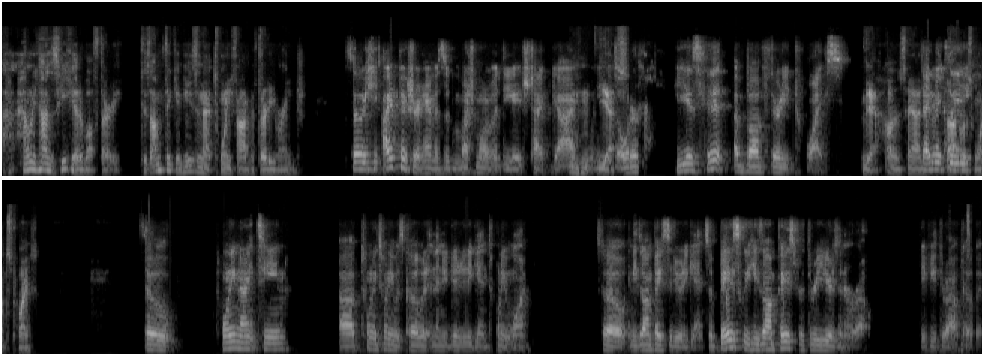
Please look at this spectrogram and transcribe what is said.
how many times has he hit above 30? Because I'm thinking he's in that 25 to 30 range. So he, I picture him as a much more of a DH type guy Mhm, when he yes. gets older. He has hit above 30 twice. Yeah, I was gonna say I Technically- it was once, twice. So 2019, uh 2020 was COVID, and then he did it again 21. So and he's on pace to do it again. So basically he's on pace for three years in a row if you throw out COVID.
